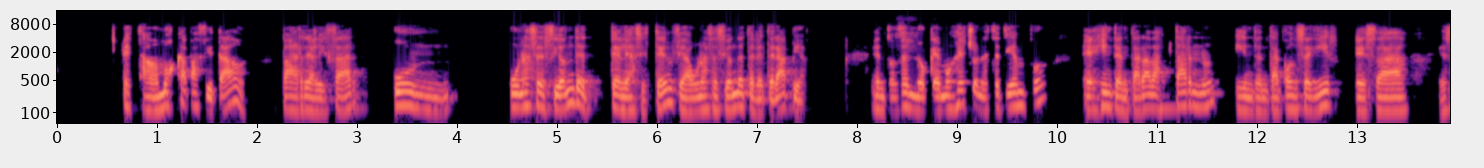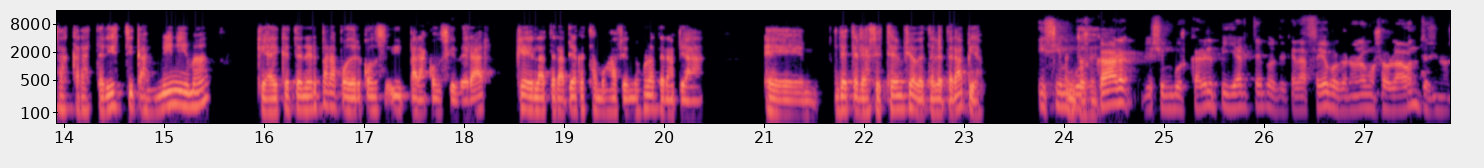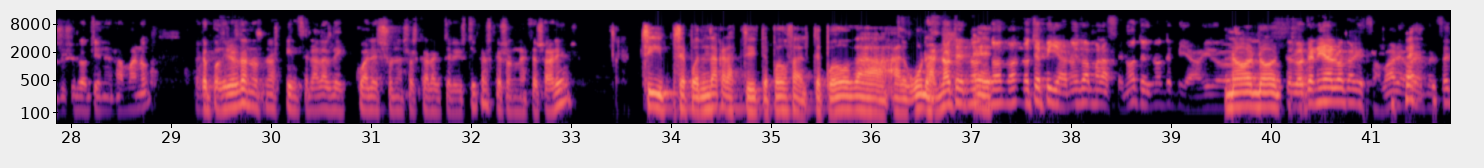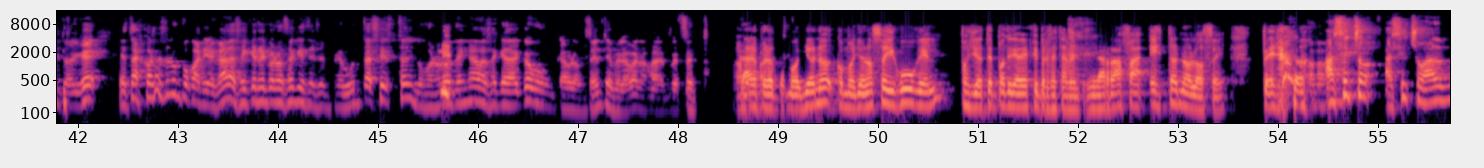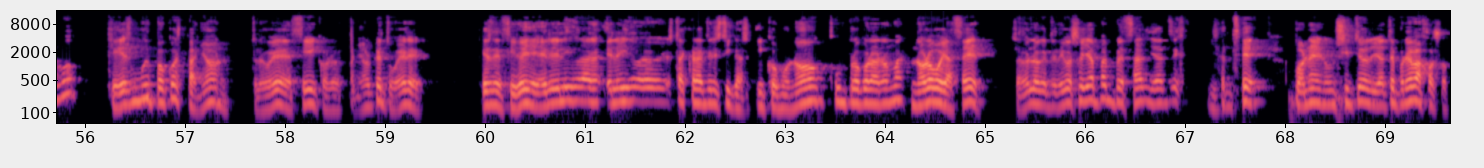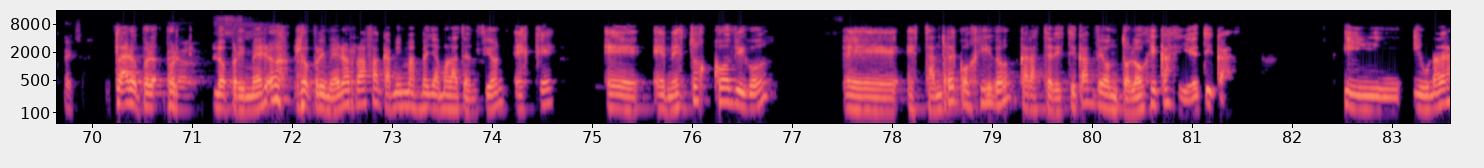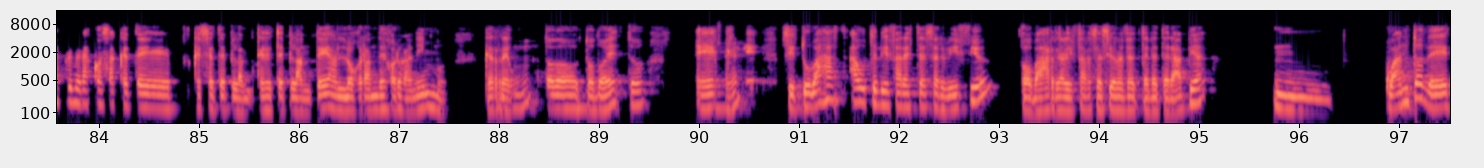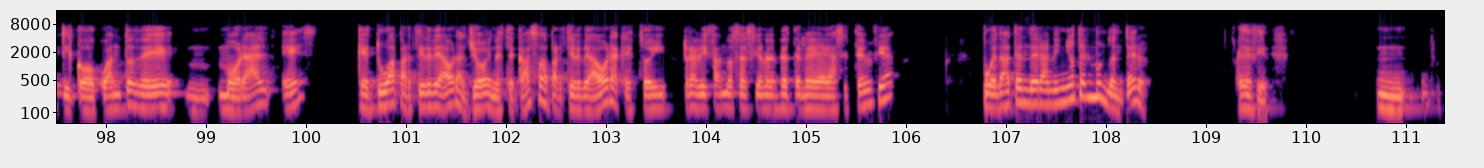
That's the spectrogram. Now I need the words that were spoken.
estábamos capacitados para realizar una sesión de teleasistencia, una sesión de teleterapia. Entonces, lo que hemos hecho en este tiempo es intentar adaptarnos e intentar conseguir esas características mínimas que hay que tener para poder para considerar que la terapia que estamos haciendo es una terapia eh, de teleasistencia o de teleterapia. Y sin buscar, y sin buscar el pillarte, porque queda feo, porque no lo hemos hablado antes y no sé si lo tienes a mano, pero ¿podrías darnos unas pinceladas de cuáles son esas características que son necesarias? Sí, se pueden dar características, te puedo dar, te puedo dar algunas. no, te, no, eh, no, no, te he pillado, no he ido a mala fe, no te, no te he pillado. no, no. Te lo tenías localizado, vale, vale, perfecto. estas cosas son un poco arriesgadas, hay que reconocer que dices, preguntas esto y como no lo tengas vas a quedar como un cabroncete, pero bueno, vale, perfecto. claro, pero como yo no, como yo no soy Google, pues yo te podría decir perfectamente, mira, Rafa, esto no lo sé. Pero. Has hecho, has hecho algo que es muy poco español, te lo voy a decir, con lo español que tú eres es decir, oye, he leído, he leído estas características y como no cumplo con la norma, no lo voy a hacer. ¿Sabes lo que te digo? Eso ya para empezar ya te, ya te pone en un sitio, ya te pone bajo sospechas. Claro, pero, lo, primero, lo primero, Rafa, que a mí más me llamó la atención es que eh, en estos códigos eh, están recogidos características deontológicas y éticas. Y, una de las primeras cosas que, te, que se te, que te plantean los grandes organismos que regulan todo, todo esto es que si tú vas a, utilizar este servicio o vas a realizar sesiones de teleterapia, mm, ¿cuánto de ético, cuánto de mm, moral es que tú a partir de ahora, yo en este caso, a partir de ahora que estoy realizando sesiones de teleasistencia, pueda atender a niños del mundo entero? Es decir,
